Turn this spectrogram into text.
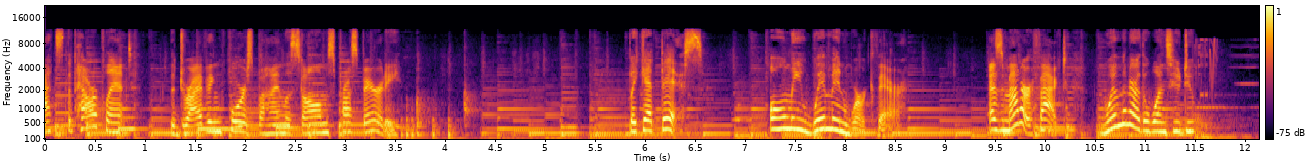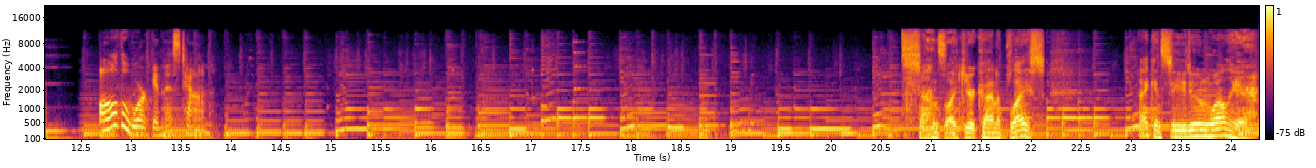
That's the power plant, the driving force behind Lestallum's prosperity. But get this only women work there. As a matter of fact, women are the ones who do all the work in this town. Sounds like your kind of place. I can see you doing well here.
